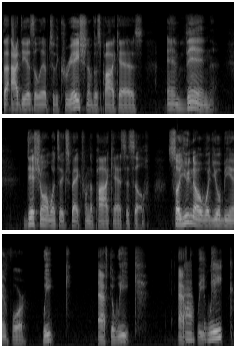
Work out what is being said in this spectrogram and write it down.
the ideas that led up to the creation of this podcast, and then dish on what to expect from the podcast itself. So you know what you'll be in for week after week after, week. week.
